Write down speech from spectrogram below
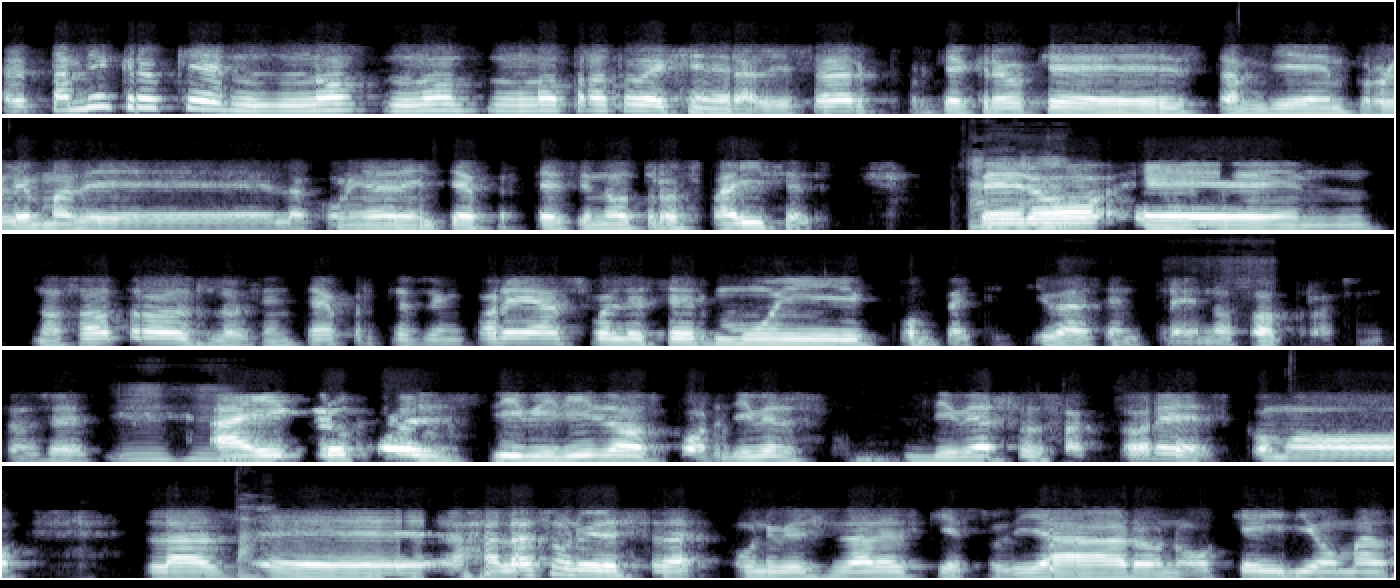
Eh, también creo que no, no, no, trato de generalizar, porque creo que es también problema de la comunidad de intérpretes en otros países. Pero eh, nosotros, los intérpretes en Corea, suele ser muy competitivas entre nosotros. Entonces, hay grupos divididos por diversos, diversos factores, como las, eh, las universidades que estudiaron o qué idiomas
